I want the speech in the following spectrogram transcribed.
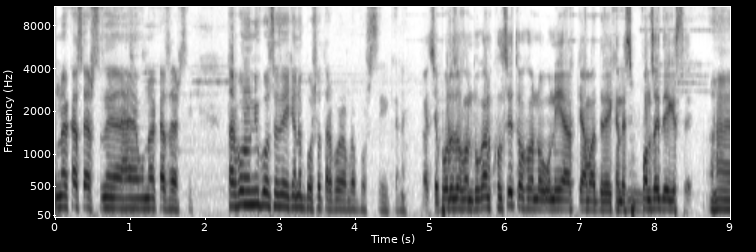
উনার কাছে আসছে হ্যাঁ উনার কাছে আসছি। তারপর উনি বলছে যে এখানে বসো তারপর আমরা বসছি এখানে। আচ্ছা পরে যখন দোকান খুলছি তখন উনি আর কি আমাদের এখানে পৌঁছাই দিয়ে গেছে? হ্যাঁ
